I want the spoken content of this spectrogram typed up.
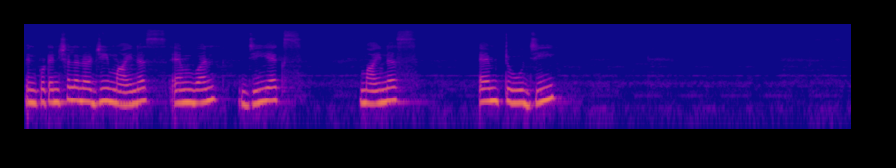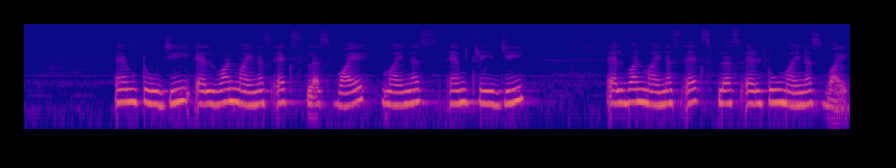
In potential energy minus m1 gx minus m2g m2g l1 minus x plus y minus m3g l1 minus x plus l2 minus y.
